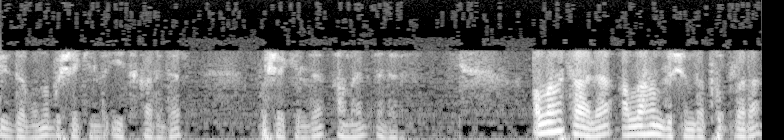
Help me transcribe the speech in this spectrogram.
Biz de bunu bu şekilde itikad eder, bu şekilde amel ederiz. Allahu Teala Allah'ın dışında putlara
